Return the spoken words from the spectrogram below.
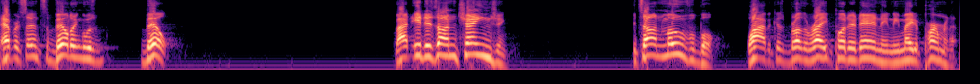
ever since the building was built. Right? It is unchanging. It's unmovable. Why? Because Brother Ray put it in and he made it permanent.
